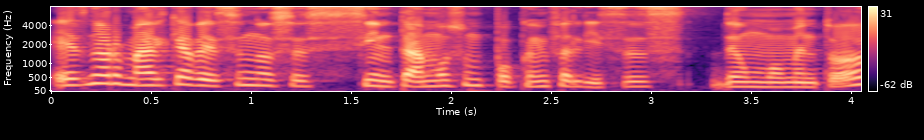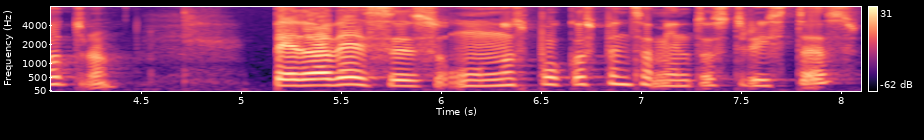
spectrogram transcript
Es normal que a veces nos sintamos un poco infelices de un momento a otro, pero a veces unos pocos pensamientos tristes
